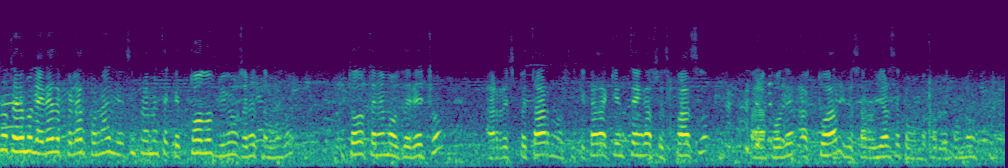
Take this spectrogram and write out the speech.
No tenemos la idea de pelear con nadie, simplemente que todos vivimos en este mundo y todos tenemos derecho a respetarnos y que cada quien tenga su espacio para poder actuar y desarrollarse como mejor le convenga.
